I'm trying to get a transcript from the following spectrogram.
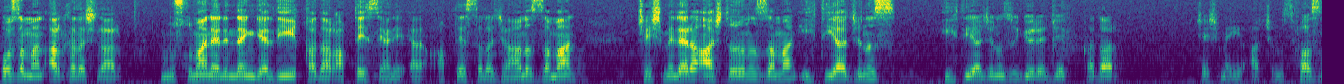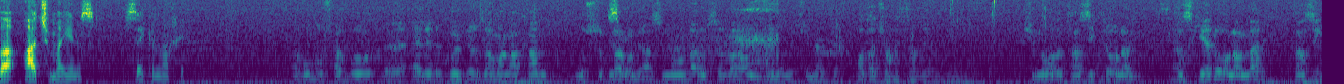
O zaman arkadaşlar Müslüman elinden geldiği kadar abdest yani e, abdest alacağınız zaman çeşmeleri açtığınız zaman ihtiyacınız ihtiyacınızı görecek kadar çeşmeyi açınız. Fazla açmayınız. Sekinlah. Bu mushaf bu e, elini koyduğu zaman akan musluklar oluyor. Aslında onlar olsa daha uygun olur sünnete. O da çok ısrar ediyor. Şimdi onu tazikli olan, tızkiyeli olanlar tazik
